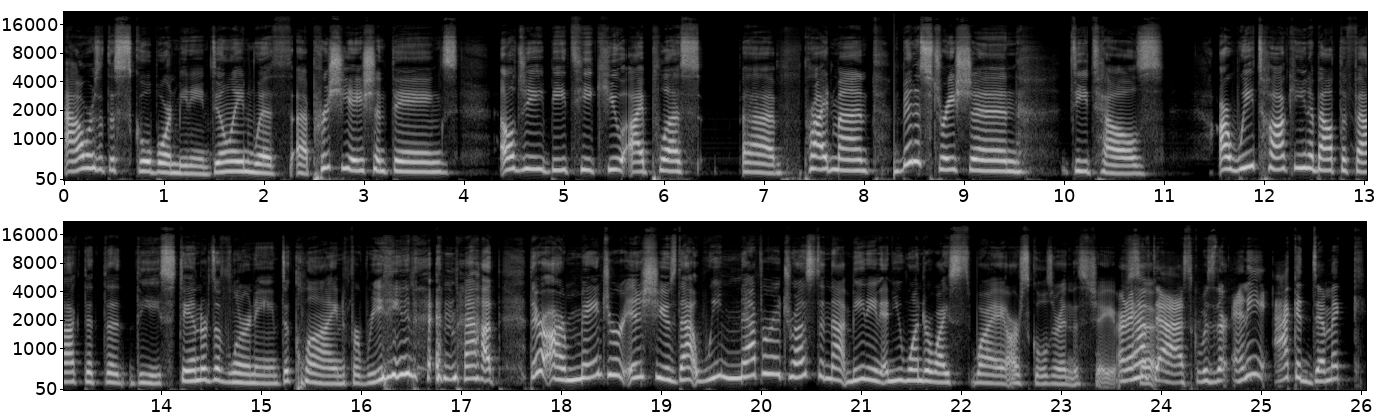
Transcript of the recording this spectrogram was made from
hours at the school board meeting dealing with appreciation things, LGBTQI plus uh, Pride Month, administration details. Are we talking about the fact that the, the standards of learning decline for reading and math? There are major issues that we never addressed in that meeting, and you wonder why why our schools are in this shape. And I have to ask, was there any academic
